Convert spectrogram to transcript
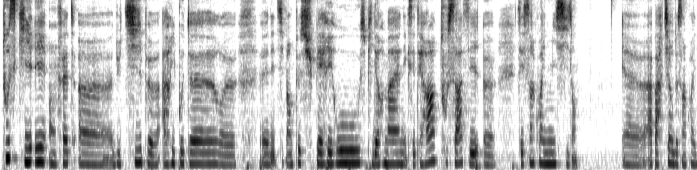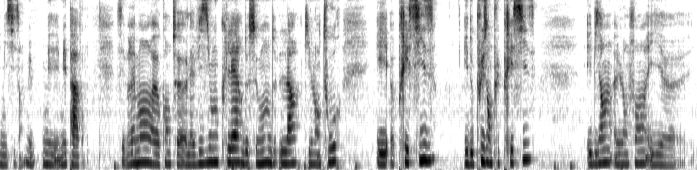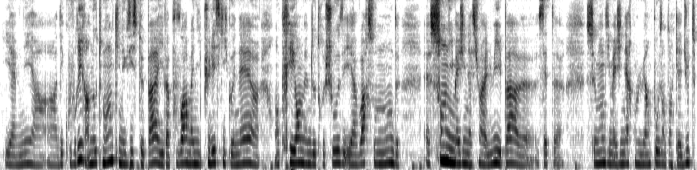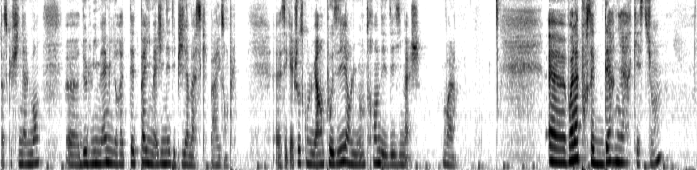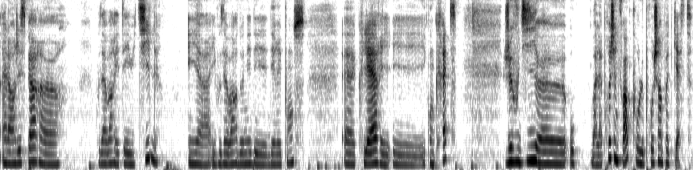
tout ce qui est en fait euh, du type euh, Harry Potter, euh, des types un peu super-héros, Spider-Man, etc. Tout ça, c'est 5 ans et demi, 6 ans. à partir de 5 ans et demi, 6 ans, mais, mais, mais pas avant. C'est vraiment quand la vision claire de ce monde-là qui l'entoure est précise et de plus en plus précise, eh bien l'enfant est, est amené à, découvrir un autre monde qui n'existe pas. il va pouvoir manipuler ce qu'il connaît euh, en créant même d'autres choses et avoir son monde, euh, son imagination à lui et pas euh, cette, ce monde imaginaire qu'on lui impose en tant qu'adulte parce que finalement, de lui-même, il n'aurait peut-être pas imaginé des pyjamasques, par exemple. C'est quelque chose qu'on lui a imposé en lui montrant des images. Voilà. voilà pour cette dernière question. Alors j'espère vous avoir été utile et, euh, vous avoir donné des, réponses euh, claires et, concrètes. Je vous dis euh, à la prochaine fois pour le prochain podcast.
